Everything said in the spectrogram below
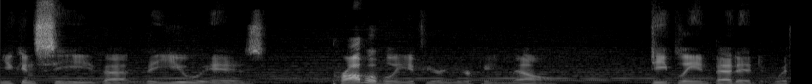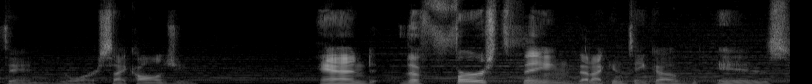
you can see that the yew is probably, if you're a European male, deeply embedded within your psychology. And the first thing that I can think of is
